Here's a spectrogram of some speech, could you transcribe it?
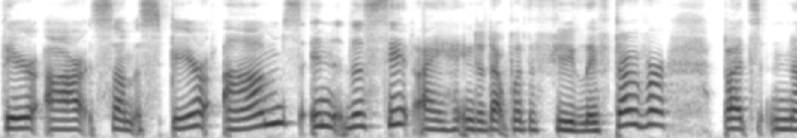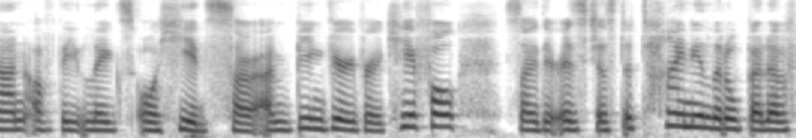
there are some spare arms in this set. I ended up with a few left over, but none of the legs or heads. So I'm being very, very careful. So there is just a tiny little bit of,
